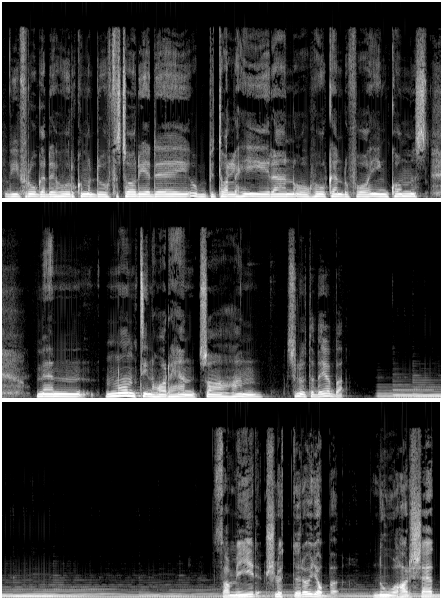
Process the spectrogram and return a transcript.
Vi frågade hvordan kommer du forsørge deg og betale hyren, og hvor kan du få inkomst. Men noe har hendt, så han sluttet å jobba. Samir slutter å jobbe. Noe har skjedd,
